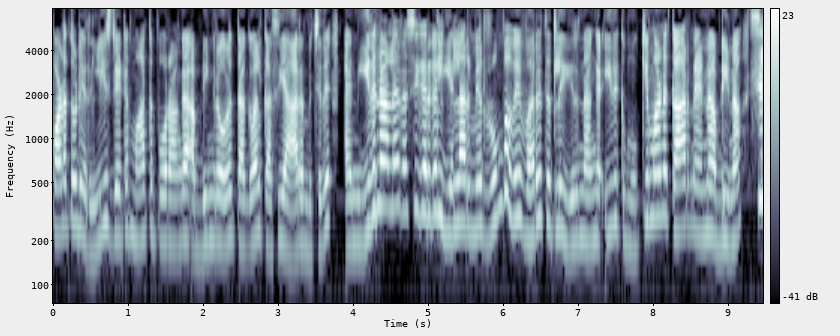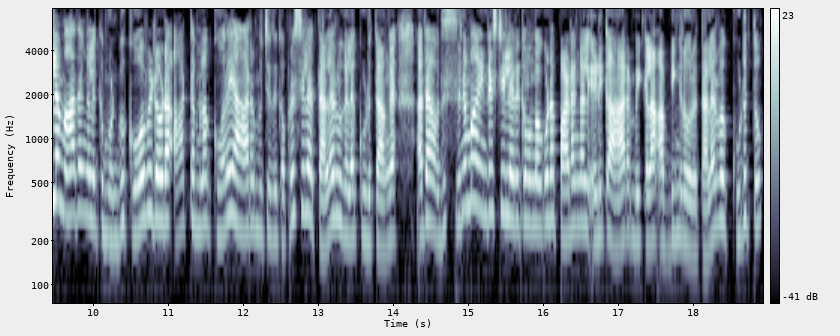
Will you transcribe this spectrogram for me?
படத்தோட ரிலீஸ் டேட்டை மாத்த போறாங்க அப்படிங்கிற ஒரு தகவல் கசிய ஆரம்பிச்சது. அண்ட் இதனால ரசிகர்கள் எல்லாருமே ரொம்பவே வருத்தத்துல இருந்தாங்க. இதுக்கு முக்கியமான காரணம் என்ன அப்படின்னா சில மாதங்களுக்கு முன்பு கோவிடோட ஆட்டம்லாம் குறைய ஆரம்பிச்சதுக்கு அப்புறம் சில தளர்வுகளை கொடுத்தாங்க. அதாவது சினிமா இண்டஸ்ட்ரியில இருக்கவங்க கூட படங்கள் எடுக்க ஆரம்பிக்கலாம் அப்படிங்கிற ஒரு தளர்வை கொடுத்தும்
